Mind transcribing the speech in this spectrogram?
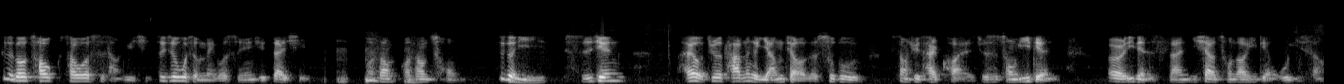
这个都超超过市场预期，这就是为什么美国十年期债息往上往上冲。这个你时间还有就是它那个仰角的速度上去太快了，就是从一点二、一点三一下冲到一点五以上，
